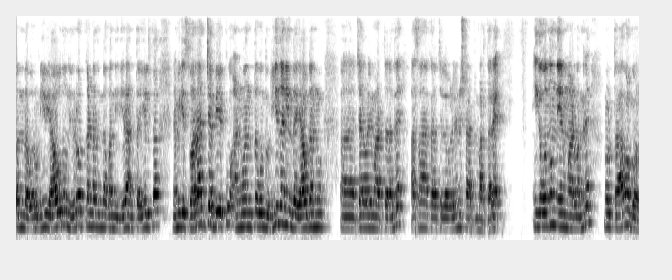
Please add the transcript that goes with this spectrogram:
ಬಂದವರು? ನೀವು ಯಾವುದೋ ಒಂದು ಯುರೋಪ್ ಖಂಡದಿಂದ ಬಂದಿದ್ದೀರಾ ಅಂತ ಹೇಳ್ತಾ ನಮಗೆ ಸ್ವರಾಜ್ಯ ಬೇಕು ಅನ್ನುವಂಥ ಒಂದು ರೀಸನ್ ಇಂದ ಯಾವುದನ್ನು ಚಳವಳಿ ಮಾಡ್ತಾರೆ ಅಂದ್ರೆ ಅಸಹಕಾರ ಚಳವಳಿಯನ್ನು ಸ್ಟಾರ್ಟ್ ಮಾಡ್ತಾರೆ. ಈಗ ಒಂದೊಂದು ಏನು ಮಾಡುವ ಅಂದ್ರೆ ನೋಡ್ತಾ ಹೋಗೋಣ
